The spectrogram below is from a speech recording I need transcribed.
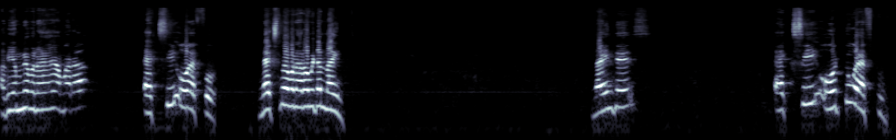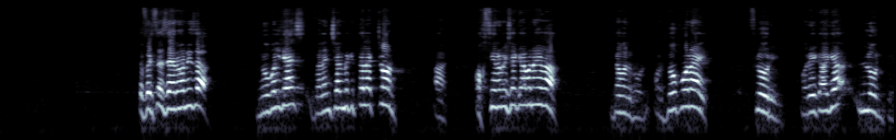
अभी हमने बनाया है हमारा Xe O F four next में बना रहा हूँ बेटा ninth ninth is Xe O two F two तो फिर से जेरोनिजा नोबल गैस वैलेंशियल में कितने इलेक्ट्रॉन आठ। ऑक्सीजन हमेशा क्या बनाएगा? डबल बॉन्ड और दो कौन आए। फ्लोरीन और एक आ गया लोन पे।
